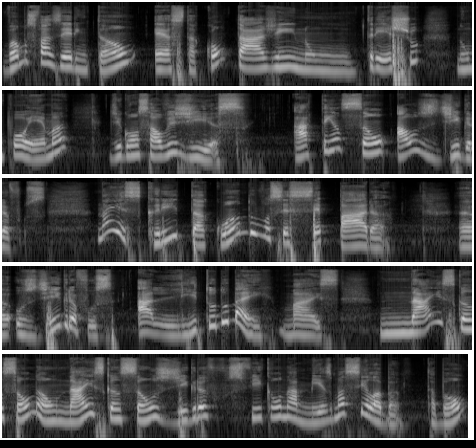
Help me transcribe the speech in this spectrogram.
Vamos fazer então esta contagem num trecho, num poema de Gonçalves Dias. Atenção aos dígrafos. Na escrita, quando você separa uh, os dígrafos, ali tudo bem, mas na escansão não. Na escansão, os dígrafos ficam na mesma sílaba, tá bom?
